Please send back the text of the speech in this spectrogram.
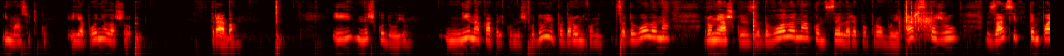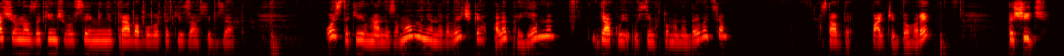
і масочку. І я поняла, що треба. І не шкодую. Ні на капельку не шкодую, подарунком задоволена, ромяшкою задоволена, консилери попробую, теж скажу. Засіб, тим паче, у нас закінчувався, і мені треба було такий засіб взяти. Ось такі в мене замовлення, невеличке, але приємне. Дякую усім, хто мене дивиться. Ставте пальчик догори. Пишіть,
